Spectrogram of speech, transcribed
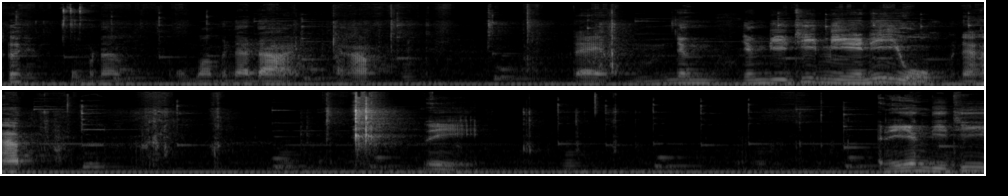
เอ้ยผมว่าน่าผมว่าไม่น่าได้นะครับ แต่ผมยังยังดีที่มีอันนี้อยู่นะครับ นี่ อันนี้ยังดีที่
